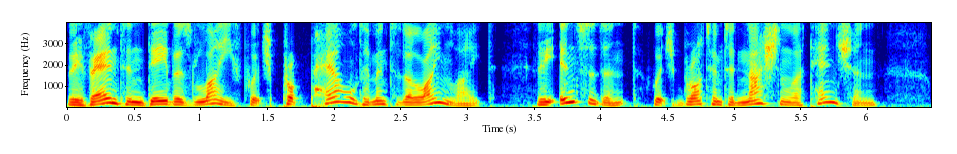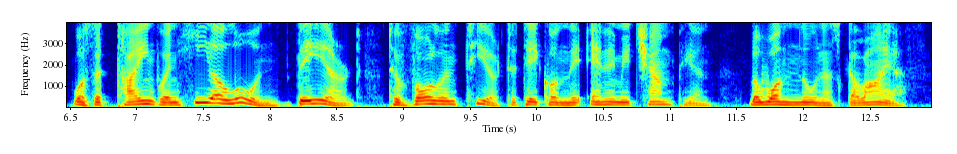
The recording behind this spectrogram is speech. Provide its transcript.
The event in David's life which propelled him into the limelight, the incident which brought him to national attention, was the time when he alone dared to volunteer to take on the enemy champion the one known as Goliath.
